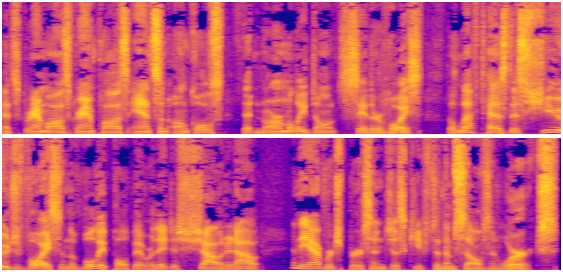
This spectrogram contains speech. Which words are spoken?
That's grandmas, grandpas, aunts, and uncles that normally don't say their voice. The left has this huge voice in the bully pulpit where they just shout it out, and the average person just keeps to themselves and works.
